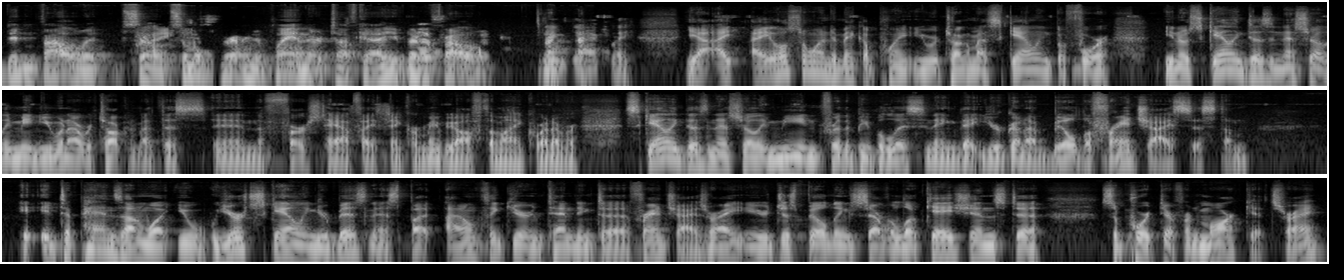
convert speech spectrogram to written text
didn't follow it. So right. so much for having your plan there, tough guy. You better follow it. exactly. Yeah, I, I also wanted to make a point. You were talking about scaling before. You know, scaling doesn't necessarily mean you and I were talking about this in the first half, I think, or maybe off the mic, whatever. Scaling doesn't necessarily mean for the people listening that you're going to build a franchise system. It, it depends on what you you're scaling your business, but I don't think you're intending to franchise, right? You're just building several locations to support different markets, right?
